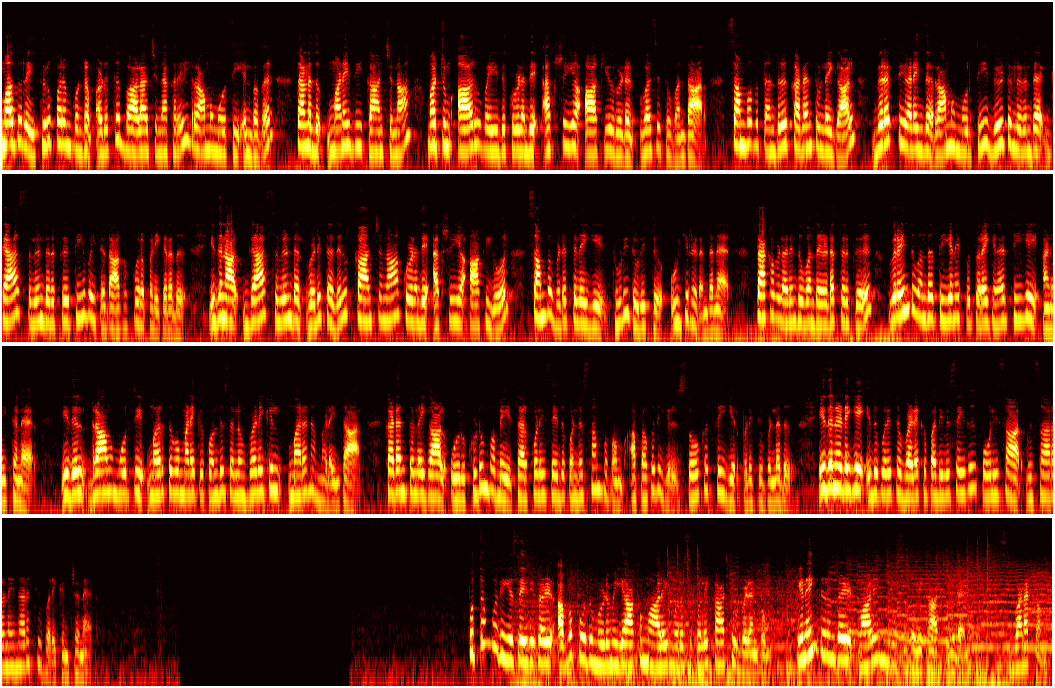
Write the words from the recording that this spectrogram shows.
மதுரை திருப்பரங்குன்றம் அடுத்த பாலாஜி நகரில் ராமமூர்த்தி என்பவர் தனது மனைவி காஞ்சனா மற்றும் ஆறு வயது குழந்தை அக்ஷயா ஆகியோருடன் வசித்து வந்தார். சம்பவத்தன்று கடன் துளையால் விரக்தி அடைந்த ராமமூர்த்தி வீட்டிலிருந்த கேஸ் சிலிண்டருக்கு தீ வைத்ததாக கூறப்படுகிறது. இதனால் கேஸ் சிலிண்டர் வெடித்ததில் காஞ்சனா குழந்தை அக்ஷயா ஆகியோர் சம்பவ இடத்திலேயே துடிதுடித்து உயிரிழந்தனர். தகவல் அறிந்து வந்த இடத்திற்கு விரைந்து வந்த தீயணைப்பு துறையினர் தீயை அணைத்தனர். இதில் ராமமூர்த்தி மருத்துவமனைக்கு கொண்டு செல்லும் வழியில் மரணம் அடைந்தார் கடன் தொல்லையால் ஒரு குடும்பமே தற்கொலை செய்து கொண்ட சம்பவம் அப்பகுதியில் சோகத்தை ஏற்படுத்தியுள்ளது. இதனிடையே இதுகுறித்து வழக்கு பதிவு செய்து போலீசார் விசாரணை நடத்தி வருகின்றனர். புத்தம் புதிய செய்திகள் அவ்வப்போது முழுமையாக மாலை முரசு தொலைக்காட்சி வழங்கும். இணைந்திருங்கள் மாலை முரசு தொலைக்காட்சியுடன். வணக்கம்.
